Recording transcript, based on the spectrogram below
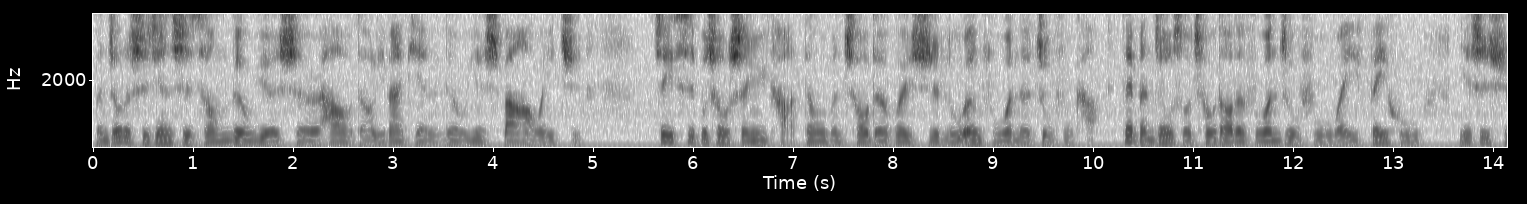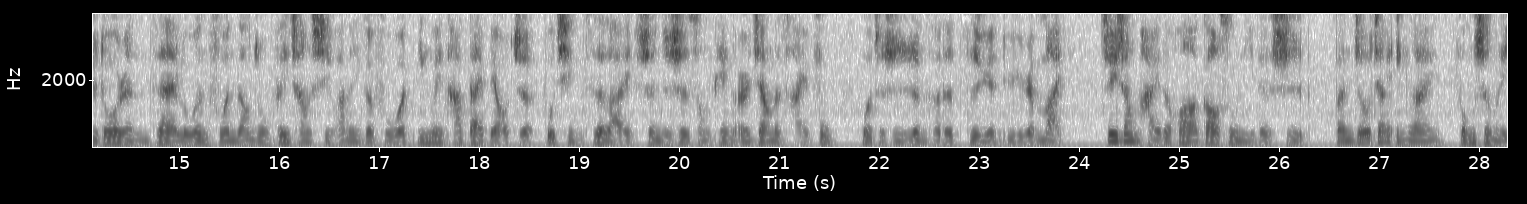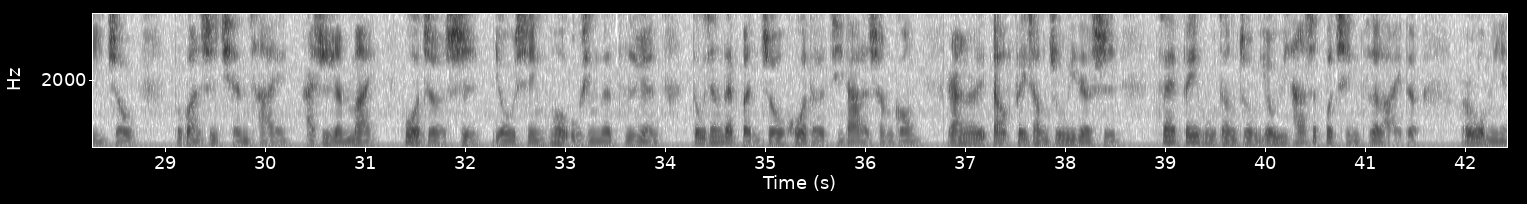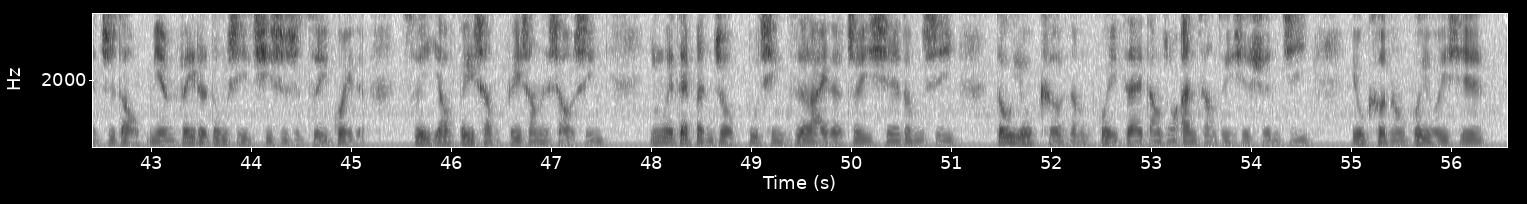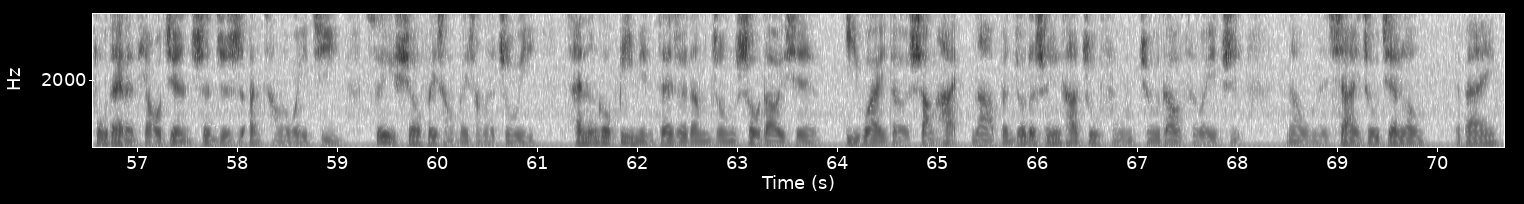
本周的时间是从六月十二号到礼拜天六月十八号为止。这一次不抽神谕卡，但我们抽的会是卢恩符文的祝福卡。在本周所抽到的符文祝福为飞狐，也是许多人在卢恩符文当中非常喜欢的一个符文，因为它代表着不请自来，甚至是从天而降的财富，或者是任何的资源与人脉。这张牌的话，告诉你的是，本周将迎来丰盛的一周，不管是钱财还是人脉，或者是有形或无形的资源，都将在本周获得极大的成功。然而，要非常注意的是，在飞狐当中，由于它是不请自来的，而我们也知道，免费的东西其实是最贵的，所以要非常非常的小心，因为在本周不请自来的这一些东西，都有可能会在当中暗藏着一些玄机，有可能会有一些附带的条件，甚至是暗藏的危机，所以需要非常非常的注意，才能够避免在这当中受到一些意外的伤害。那本周的神谕卡祝福就到此为止。那我们下一周见喽，拜拜。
